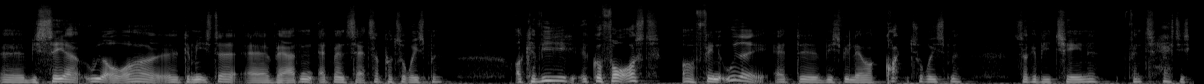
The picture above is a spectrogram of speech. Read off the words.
Øh, vi ser ud over øh, det meste af verden, at man satser på turisme. Og kan vi gå forrest og finde ud af, at øh, hvis vi laver grøn turisme, så kan vi tjene fantastisk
